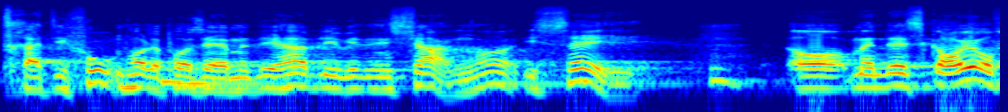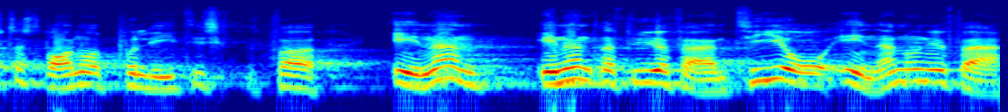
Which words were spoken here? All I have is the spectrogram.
tradition, håller på att säga, men det har blivit en genre i sig. Och, men det ska ju oftast vara något politiskt, för innan, innan Dreyfusaffären, tio år innan ungefär,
